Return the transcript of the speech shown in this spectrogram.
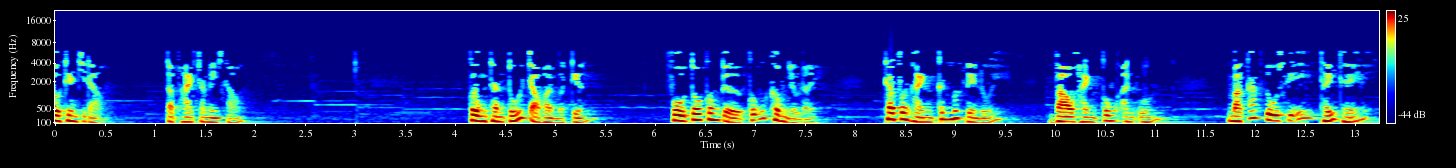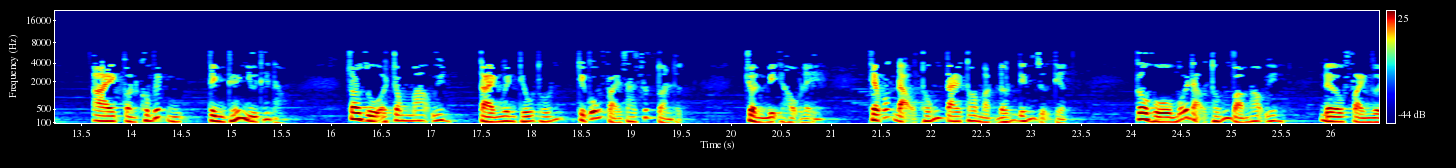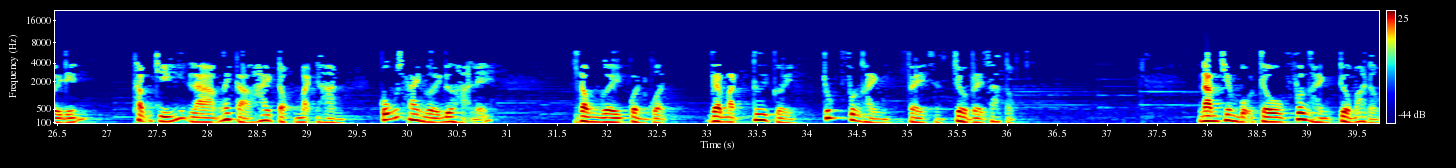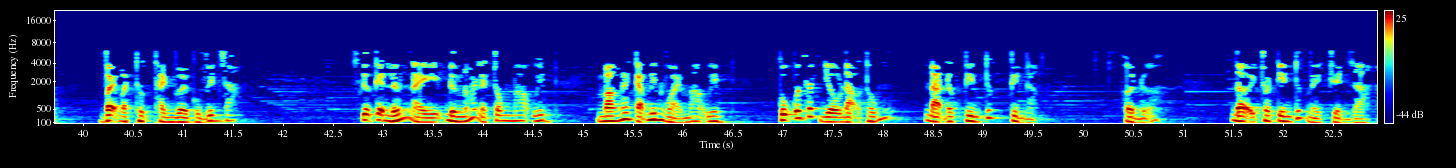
Thâu Thiên Chỉ Đạo, Tập 206 Cùng thần tú chào hỏi một tiếng, Phù Tô Công Tử cũng không nhiều lời. Theo phương hành cất bước lên núi, Vào hành cung ăn uống, Mà các tu sĩ thấy thế, Ai còn không biết tình thế như thế nào. Cho dù ở trong ma uyên, Tài nguyên thiếu thốn thì cũng phải ra sức toàn lực, Chuẩn bị hậu lễ, Theo các đạo thống tai to mặt lớn đến dự tiệc. Cơ hồ mỗi đạo thống vào ma uyên Đều phải người đến, Thậm chí là ngay cả hai tộc Mạnh Hàn cũng sai người đưa hạ lễ. Dòng người quần quận, vẻ mặt tươi cười, Chúc Phương Hành về, trở về gia tộc. Nam chiêm bộ châu Phương Hành từ ma đầu, Vậy mà thực thành người của viên gia Sự kiện lớn này đừng nói là trong Ma Uyên, Mà ngay cả bên ngoài Ma Uyên, Cũng có rất nhiều đạo thống Đạt được tin tức kinh ngạc. Hơn nữa, Đợi cho tin tức này truyền ra,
